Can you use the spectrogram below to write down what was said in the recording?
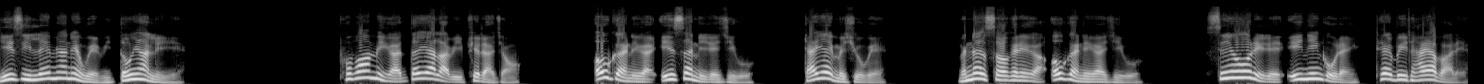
ရေစီလဲများနဲ့ဝယ်ပြီးသုံးရလေရဲ့ဖွားဖွားမိကတက်ရလာပြီးဖြစ်တာကြောင့် အုတ်ကန်တွေကအေးဆက်နေတဲ့ရေကိုဓာတ်ရိုက်မရှိုးပဲမနဲ့စောကလေးကအုတ်ကန်တွေကရေကိုစင်းဟိုးနေတဲ့အင်းချင်းကိုယ်တိုင်ထည့်ပေးထားရပါတယ်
